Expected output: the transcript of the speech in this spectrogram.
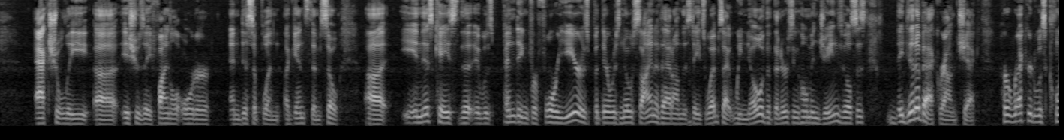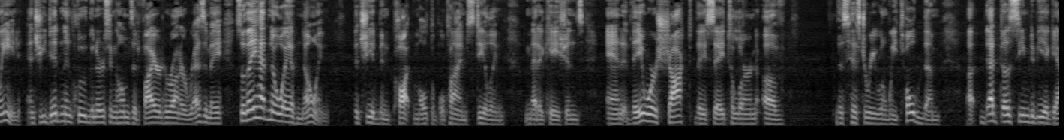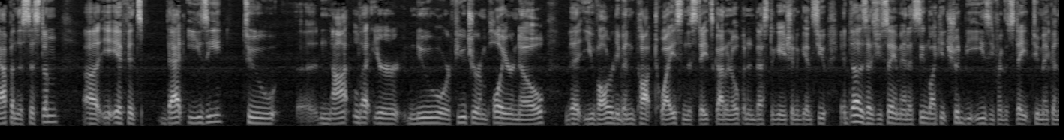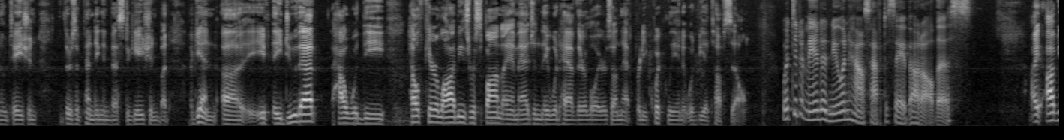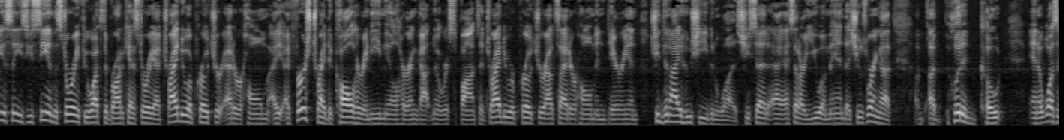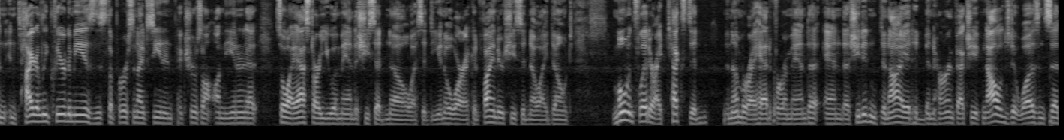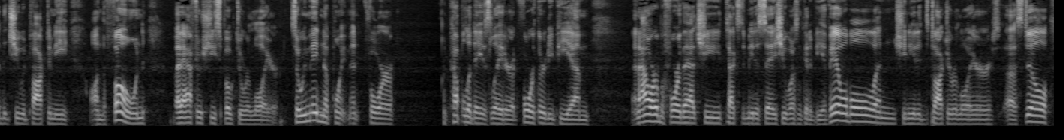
actually uh, issues a final order and discipline against them. So uh, in this case, the, it was pending for four years, but there was no sign of that on the state's website. We know that the nursing home in Janesville says they did a background check. Her record was clean, and she didn't include the nursing homes that fired her on her resume, so they had no way of knowing that she had been caught multiple times stealing medications. And they were shocked, they say, to learn of this history when we told them. Uh, that does seem to be a gap in the system. Uh, if it's that easy to not let your new or future employer know that you've already been caught twice and the state's got an open investigation against you. It does, as you say, man, it seemed like it should be easy for the state to make a notation that there's a pending investigation. But again, uh, if they do that, how would the healthcare lobbies respond? I imagine they would have their lawyers on that pretty quickly and it would be a tough sell. What did Amanda Nieuwenhuis have to say about all this? I obviously, as you see in the story, if you watch the broadcast story, I tried to approach her at her home. I, I, first tried to call her and email her and got no response. I tried to approach her outside her home in Darien. She denied who she even was. She said, "I said, are you Amanda?" She was wearing a, a, a hooded coat, and it wasn't entirely clear to me. Is this the person I've seen in pictures on, on the internet? So I asked, "Are you Amanda?" She said, "No." I said, "Do you know where I could find her?" She said, "No, I don't." Moments later, I texted the number I had for Amanda, and uh, she didn't deny it had been her. In fact, she acknowledged it was and said that she would talk to me on the phone, but after she spoke to her lawyer. So we made an appointment for a couple of days later at 4:30 p.m. An hour before that, she texted me to say she wasn't going to be available and she needed to talk to her lawyer uh, still.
